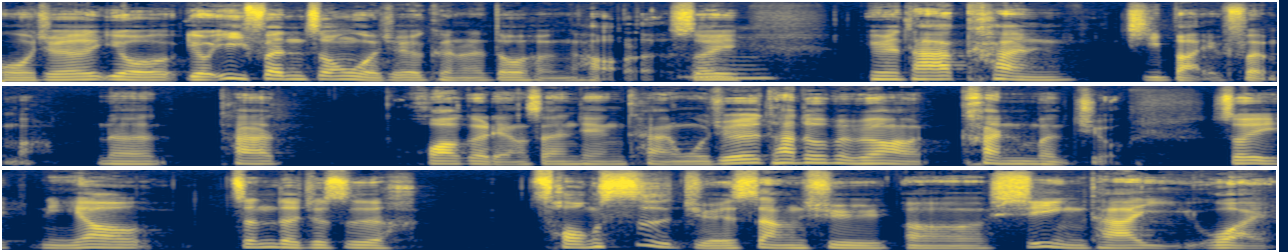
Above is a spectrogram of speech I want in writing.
我觉得有有一分钟，我觉得可能都很好了，所以因为他看几百份嘛，那他花个两三天看，我觉得他都没办法看那么久，所以你要真的就是。从视觉上去呃吸引他以外，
